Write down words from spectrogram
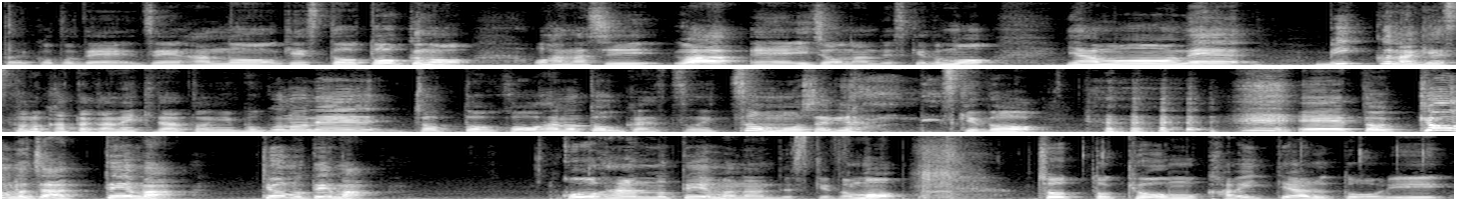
ということで前半のゲストトークのお話は、えー、以上なんですけどもいやもうねビッグなゲストの方がね来た後に僕のねちょっと後半のトークがいつも申し訳ないんですけど えっと今日のじゃあテーマ。今日のテーマ。後半のテーマなんですけども、ちょっと今日も書いてある通り、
